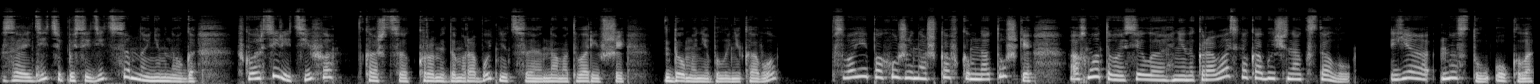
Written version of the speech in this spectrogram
«Зайдите, посидите со мной немного. В квартире тихо. Кажется, кроме домработницы, нам отворившей, дома не было никого. В своей, похожей на шкаф комнатушке, Ахматова села не на кровать, как обычно, а к столу. Я на стул около.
